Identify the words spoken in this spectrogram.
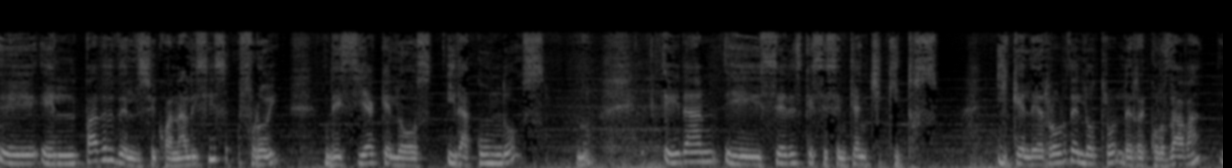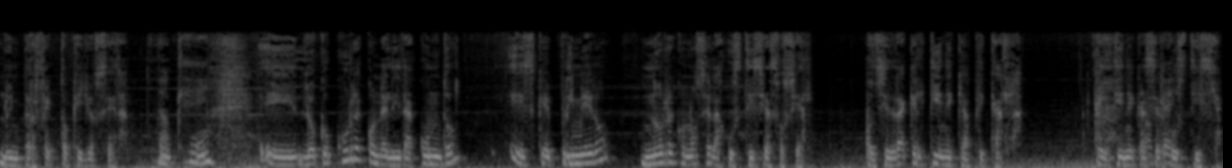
Eh, el padre del psicoanálisis, Freud, decía que los iracundos eran eh, seres que se sentían chiquitos y que el error del otro le recordaba lo imperfecto que ellos eran. Okay. Eh, lo que ocurre con el iracundo es que primero no reconoce la justicia social. Considera que él tiene que aplicarla, que él tiene que hacer justicia.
